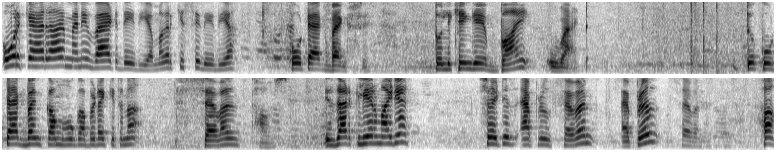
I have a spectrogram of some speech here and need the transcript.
और कह रहा है, मैंने वैट दे दिया। मगर किससे दे दिया? कोटैक बैंक से। तो लिखेंगे, बाय वैट। तो कोटैक बैंक कम होगा बेटा कितना? Seven thousand. Is that clear my dear so it is April seven April seven हाँ।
